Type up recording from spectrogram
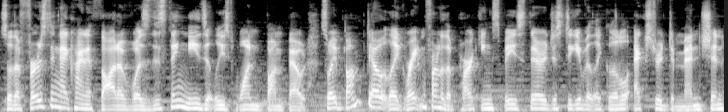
So the first thing I kind of thought of was this thing needs at least one bump out. So I bumped out like right in front of the parking space there just to give it like a little extra dimension.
